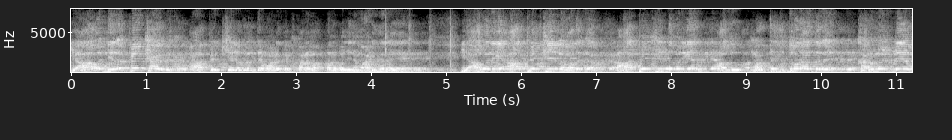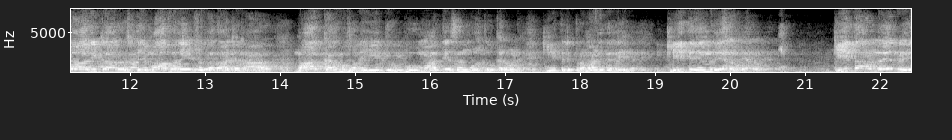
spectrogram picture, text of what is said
ಯಾವ ನಿರಪೇಕ್ಷ ಆಗಬೇಕು? ಆಪೇಕ್ಷೆ ಇಲ್ಲದಂತೆ ಮಾಡಬೇಕು ಪರಮಾತ್ಮನ ಭಜನೆ ಮಾಡಿದರೆ ಯಾವನಿಗೆ ಆಪೇಕ್ಷೆ ಇಲ್ಲ ಅದಕ್ಕೆ ಆಪೇಕ್ಷೆ ಇದ್ದವರಿಗೆ ಅದು ಮತ್ತೆ ದೂರ ಆಗ್ತದೆ. ಕರ್ಮಣ್ಯೇವಾಧಿಕಾರಸ್ಥೆ ಮಾ ಫಲೇಶು ಕದಾಚನ. ಮಾ ಕರ್ಮಫಲ ಹೇತು ಭೂ ಮಾತೆ ಸಂಗೂರ್ತ ಕರ್ಮಣೆ. ಗೀತೆಯಲ್ಲಿ ಪ್ರಮಾಣಿದರೆ ಗೀತೆ ಅಂದ್ರೆ ಏನು? ಗೀತಾ ಅಂದ್ರೆ ಏನ್ರಿ?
